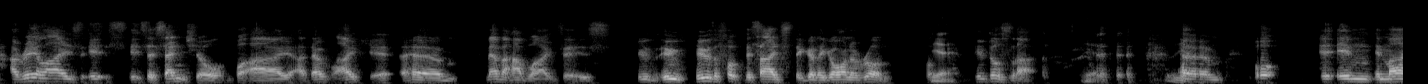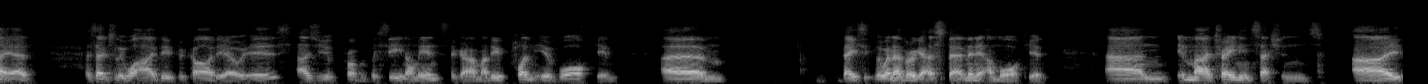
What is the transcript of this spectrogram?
I realise it's it's essential, but I, I don't like it. Um, never have liked it. Is who who who the fuck decides they're going to go on a run? Yeah, who does that? Yeah. yeah. um, but in in my head, essentially what I do for cardio is, as you've probably seen on my Instagram, I do plenty of walking. Um, basically, whenever I get a spare minute, I'm walking. And in my training sessions, I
